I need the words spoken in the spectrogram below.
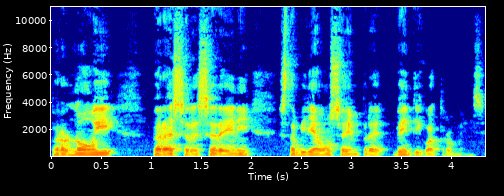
però noi per essere sereni stabiliamo sempre 24 mesi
